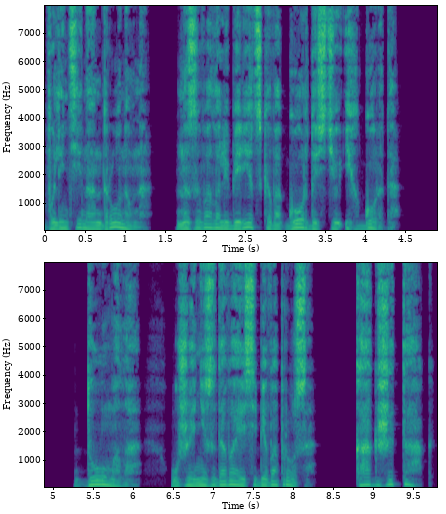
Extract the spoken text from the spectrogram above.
Валентина Андроновна называла Люберецкого гордостью их города. Думала, уже не задавая себе вопроса, как же так?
